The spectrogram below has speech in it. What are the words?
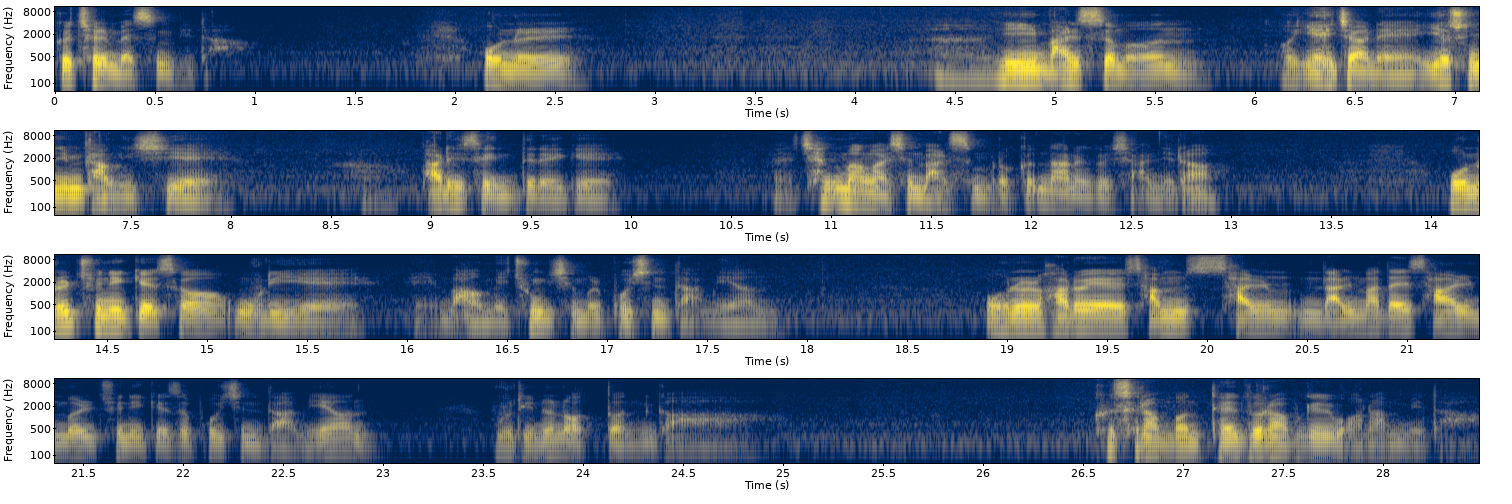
끝을 맺습니다. 오늘 어, 이 말씀은 뭐 예전에 예수님 당시에 어, 바리새인들에게 책망하신 말씀으로 끝나는 것이 아니라 오늘 주님께서 우리의 마음의 중심을 보신다면 오늘 하루의 삶, 삶 날마다의 삶을 주님께서 보신다면 우리는 어떤가 그것을 한번 되돌아보길 원합니다.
